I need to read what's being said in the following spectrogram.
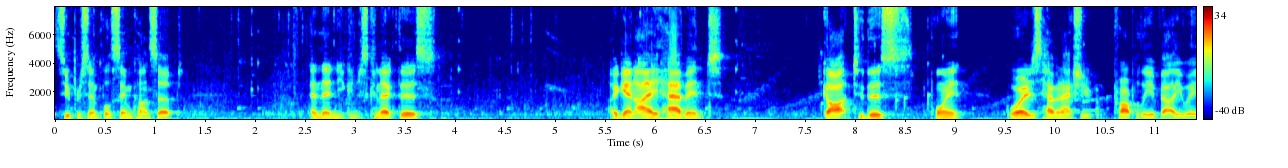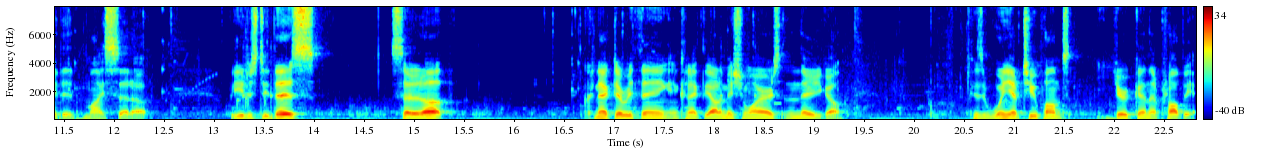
Super simple, same concept. And then you can just connect this. Again, I haven't got to this point, or I just haven't actually properly evaluated my setup. But you just do this, set it up, connect everything, and connect the automation wires, and then there you go. Because when you have two pumps, you're going to probably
